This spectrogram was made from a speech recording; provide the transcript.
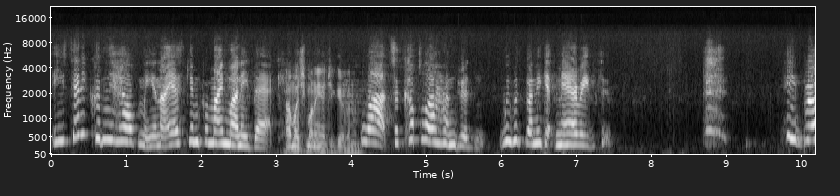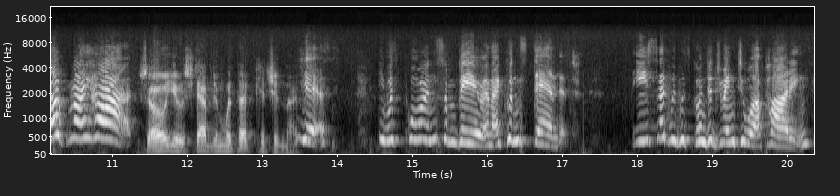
He said he couldn't help me, and I asked him for my money back. How much money had you given him? Lots, a couple of hundred. We was going to get married. To... He broke my heart. So you stabbed him with that kitchen knife. Yes. He was pouring some beer, and I couldn't stand it. He said we was going to drink to our parting,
